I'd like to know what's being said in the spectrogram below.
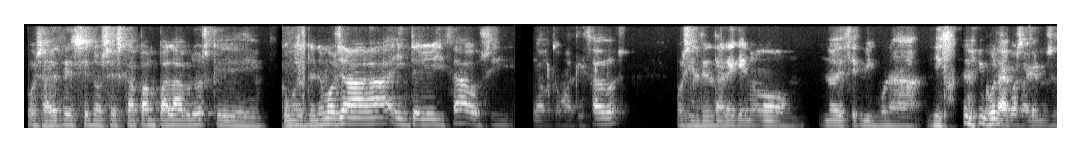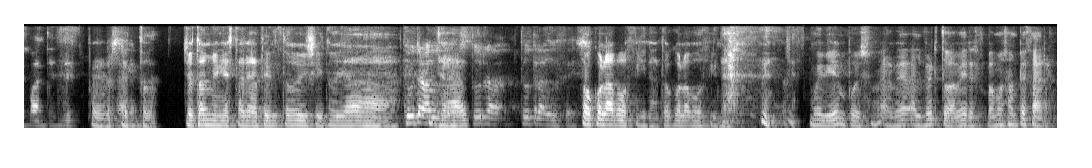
pues a veces se nos escapan palabras que, como los tenemos ya interiorizados y automatizados, pues intentaré que no, no decir ninguna, ninguna cosa que no se pueda entender. Perfecto. Yo también estaré atento y si no ya... Tú traduces, ya tú, tú, traduces. Toco la bocina, toco la bocina. Muy bien, pues a ver, Alberto, a ver, vamos a empezar.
